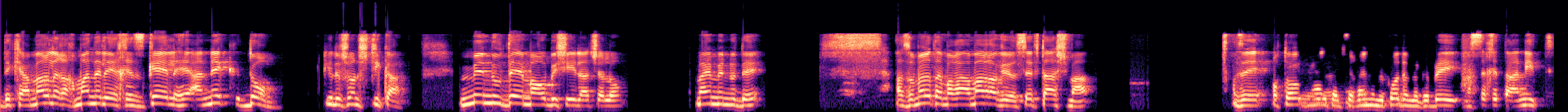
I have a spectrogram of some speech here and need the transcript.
דכאמר לרחמנא ליחזקאל, הענק דום, כאילו לשון שתיקה. מנודה מהו בשאלת שלום? מה עם מנודה? אז אומרת הגמרא, אמר רבי יוסף תשמע, זה אותו ברייתא שראינו מקודם לגבי מסכת תענית,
